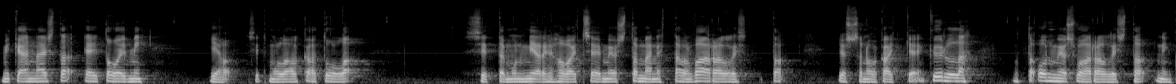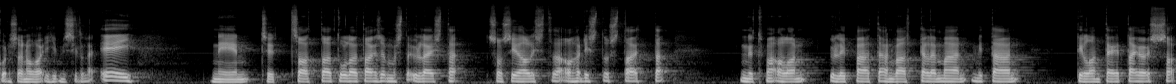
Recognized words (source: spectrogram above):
mikään näistä ei toimi, ja sitten mulla alkaa tulla, sitten mun mieli havaitsee myös tämän, että on vaarallista, jos sanoo kaikkeen kyllä, mutta on myös vaarallista niin kun sanoa ihmisille ei, niin sitten saattaa tulla jotain semmoista yleistä sosiaalista ahdistusta, että nyt mä alan ylipäätään välttelemään mitään tilanteita, joissa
